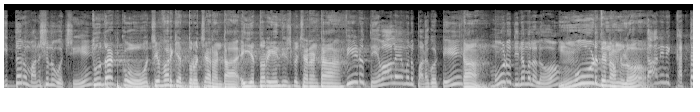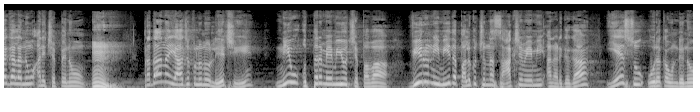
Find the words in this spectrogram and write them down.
ఇద్దరు మనుషులు వచ్చి తుదకు చివరికి ఇద్దరు వచ్చారంట. ఈ ఇద్దరు ఏం తీసుకొచ్చారంట? వీడు దేవాలయమును పడగొట్టి మూడు దినములలో మూడు దినంలో దానిని కట్టగలను అని చెప్పెను. ప్రధాన యాజకులను లేచి నీవు ఉత్తరమేమియో చెప్పవా? వీరు నీ మీద పలుకుచున్న సాక్ష్యమేమి అని అడగగా యేసు ఊరక ఉండెను.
